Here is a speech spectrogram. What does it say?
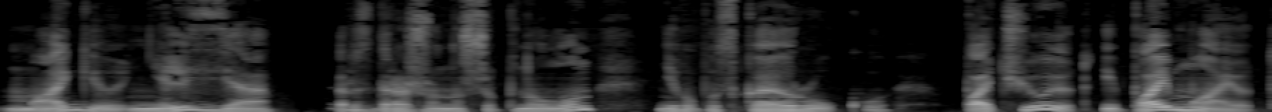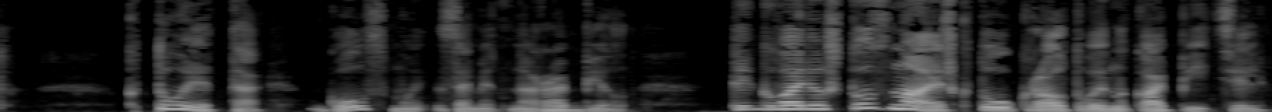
«Магию нельзя», — раздраженно шепнул он, не выпуская руку. «Почуют и поймают». «Кто это?» — голос мой заметно робел. «Ты говорил, что знаешь, кто украл твой накопитель».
